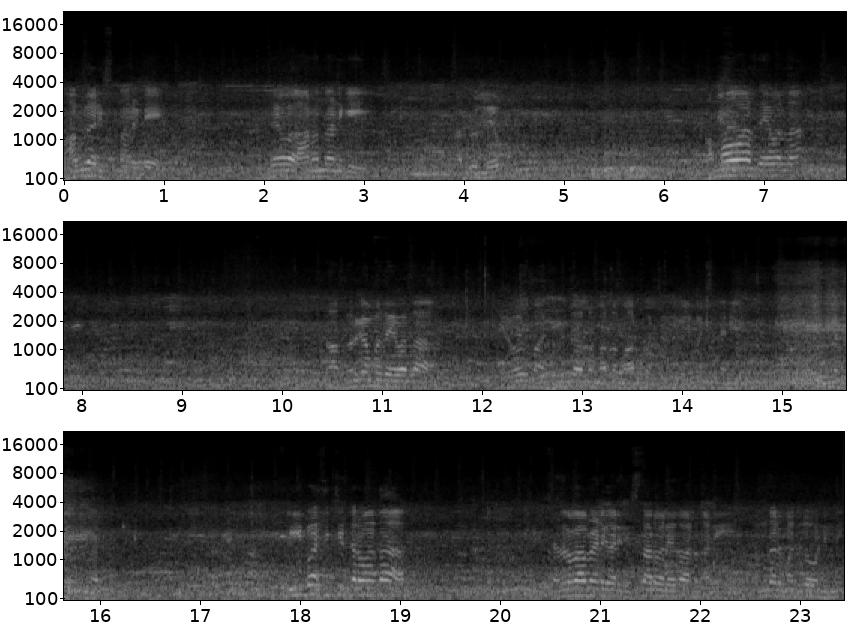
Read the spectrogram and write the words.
బాబు గారు ఇస్తున్నారంటే దేవ ఆనందానికి అర్థం లేవు. అమ్మవారి దేవల్ల ఆ దుర్గమ్మ దేవల్ల ఈరోజు మా జీవితాల్లో మళ్ళీ మార్పు వచ్చింది వెలుగు వచ్చిందని చెప్తున్నారు ఫ్రీ బస్ ఇచ్చిన తర్వాత చంద్రబాబు నాయుడు గారికి ఇస్తారో లేదో అని అందరి మధ్యలో ఉండింది.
